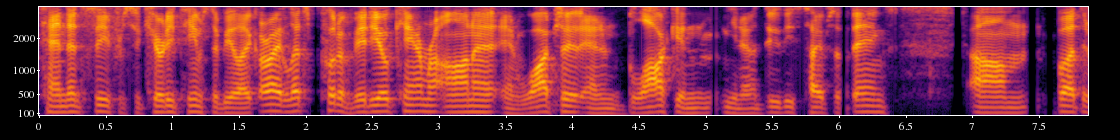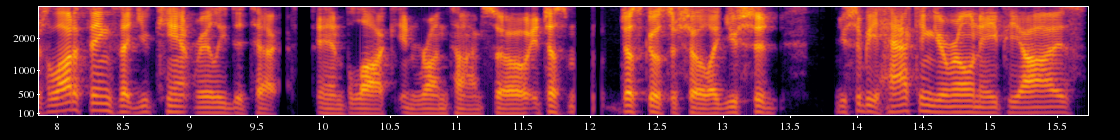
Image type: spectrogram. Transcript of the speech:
tendency for security teams to be like, all right, let's put a video camera on it and watch it and block and you know do these types of things. Um, but there's a lot of things that you can't really detect and block in runtime. So it just just goes to show like you should you should be hacking your own APIs,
